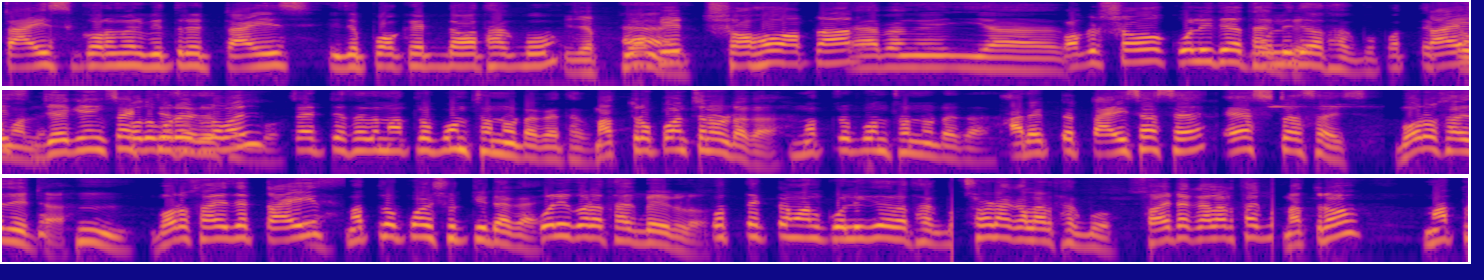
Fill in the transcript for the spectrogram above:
টাইস গরমের ভিতরে টাইস এই যে পকেট দেওয়া থাকব। এই যে হ্যাঁ। পকেট সহ আপনার এবং পকেট সহ কলি দেওয়া কলি দেওয়া থাকব টাইস জেগিংস কত করে এগুলো ভাই? চারটে সাইজে মাত্র পঞ্চান্ন টাকায় থাকবে। মাত্র পঞ্চান্ন টাকা। মাত্র পঞ্চান্ন টাকা। আর একটা টাইস আছে এক্সট্রা সাইজ বড় সাইজ এটা। হুম। বড় সাইজের টাইস মাত্র পঁয়ষট্টি টাকায়। কলি করা থাকবে এগুলো। প্রত্যেকটা মাল কলি করে থাকবে। ছটা কালার থাকব। ছয়টা কালার থাকবে। মাত্র মাত্র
